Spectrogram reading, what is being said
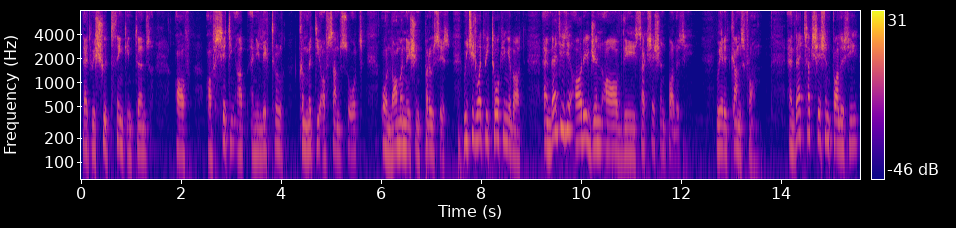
that we should think in terms of, of setting up an electoral committee of some sort or nomination process, which is what we're talking about. And that is the origin of the succession policy, where it comes from. And that succession policy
